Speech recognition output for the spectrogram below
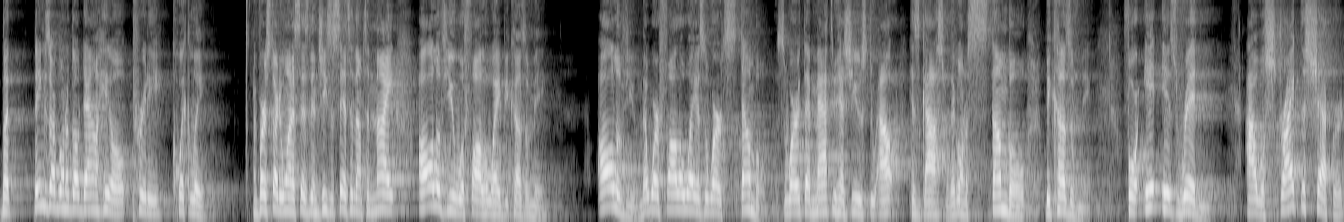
But things are going to go downhill pretty quickly. In verse 31, it says, Then Jesus said to them, Tonight, all of you will fall away because of me. All of you. That word fall away is the word stumble. It's the word that Matthew has used throughout his gospel. They're going to stumble because of me. For it is written, I will strike the shepherd,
